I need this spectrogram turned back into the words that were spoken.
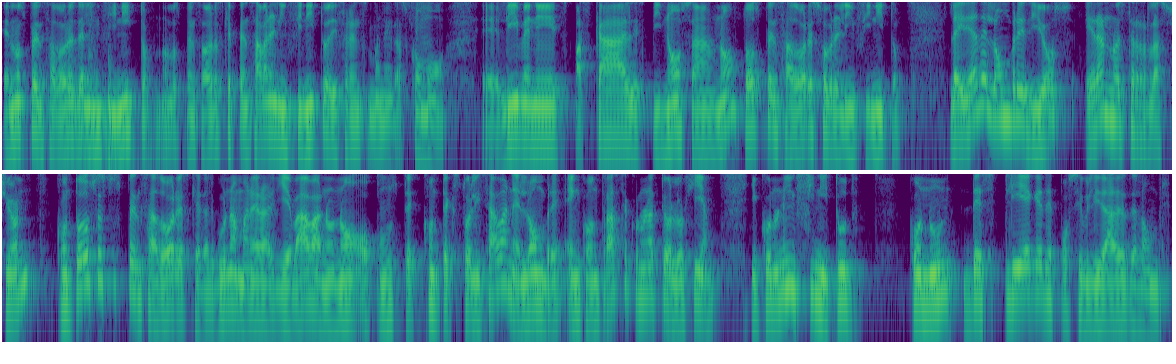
eran los pensadores del infinito, ¿no? los pensadores que pensaban en el infinito de diferentes maneras, como eh, Leibniz, Pascal, Spinoza, ¿no? todos pensadores sobre el infinito. La idea del hombre Dios era nuestra relación con todos estos pensadores que de alguna manera llevaban o no o contextualizaban el hombre en contraste con una teología y con una infinitud, con un despliegue de posibilidades del hombre.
